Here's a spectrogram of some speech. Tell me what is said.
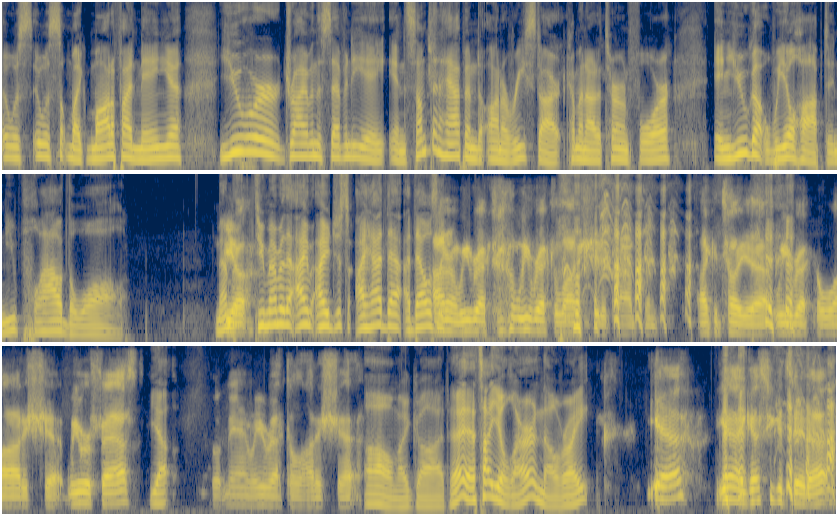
it was it was something like modified mania. You were driving the 78, and something happened on a restart coming out of turn four, and you got wheel hopped and you plowed the wall. Remember? Yeah. Do you remember that? I I just I had that. That was I like, don't know. We wrecked we wrecked a lot of shit at Thompson. I can tell you that we wrecked a lot of shit. We were fast, yep. But man, we wrecked a lot of shit. Oh my god. Hey, that's how you learn, though, right? Yeah, yeah, I guess you could say that.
